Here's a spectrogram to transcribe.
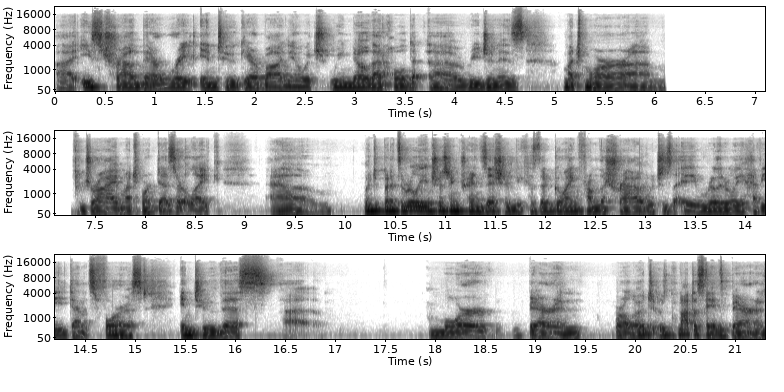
uh, East Shroud there right into Gyr Abania, which we know that whole uh, region is much more um, dry, much more desert-like. Um, but, but it's a really interesting transition because they're going from the Shroud, which is a really, really heavy, dense forest, into this uh, more barren world. Which is not to say it's barren,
